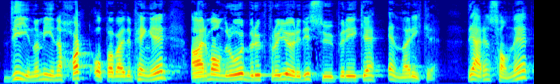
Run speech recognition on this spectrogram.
Dine og mine hardt opparbeidede penger er med andre ord brukt for å gjøre de superrike enda rikere. Det er en sannhet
